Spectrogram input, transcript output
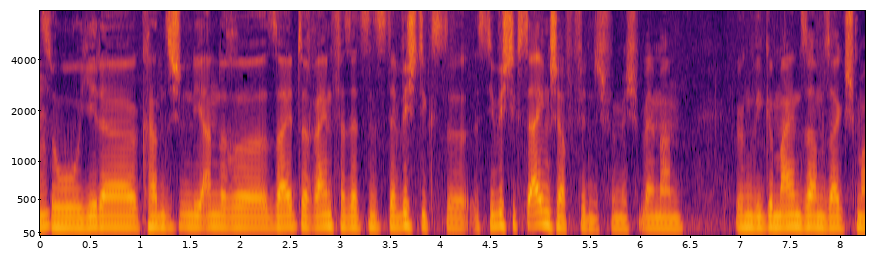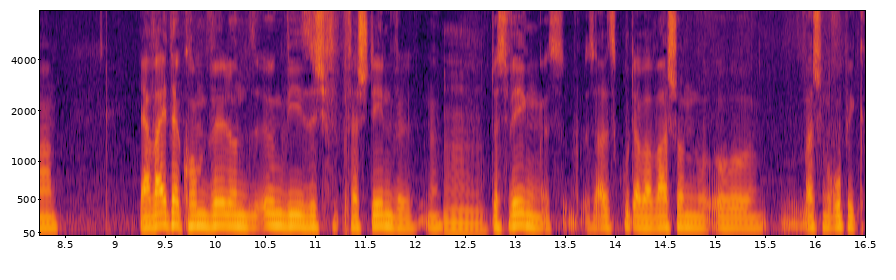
So jeder kann sich in die andere Seite reinversetzen. Das ist der wichtigste, ist die wichtigste Eigenschaft, finde ich, für mich, wenn man irgendwie gemeinsam, sag ich mal, ja, weiterkommen will und irgendwie sich verstehen will. Ne? Deswegen ist, ist alles gut, aber war schon, äh, war schon ruppig.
